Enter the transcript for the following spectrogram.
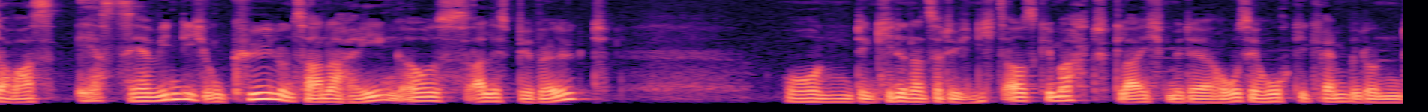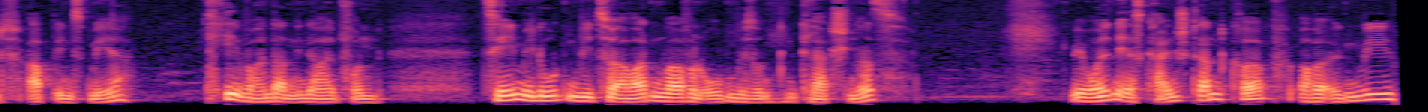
Da war es erst sehr windig und kühl und sah nach Regen aus, alles bewölkt. Und den Kindern hat es natürlich nichts ausgemacht. Gleich mit der Hose hochgekrempelt und ab ins Meer. Die waren dann innerhalb von zehn Minuten, wie zu erwarten war, von oben bis unten klatschnass. Wir wollten erst keinen Strandkorb, aber irgendwie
